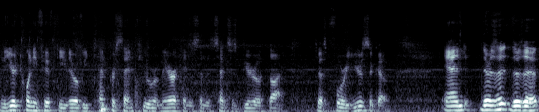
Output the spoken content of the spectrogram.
in the year 2050, there will be 10% fewer Americans than the Census Bureau thought just four years ago. And there's a, there's a,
